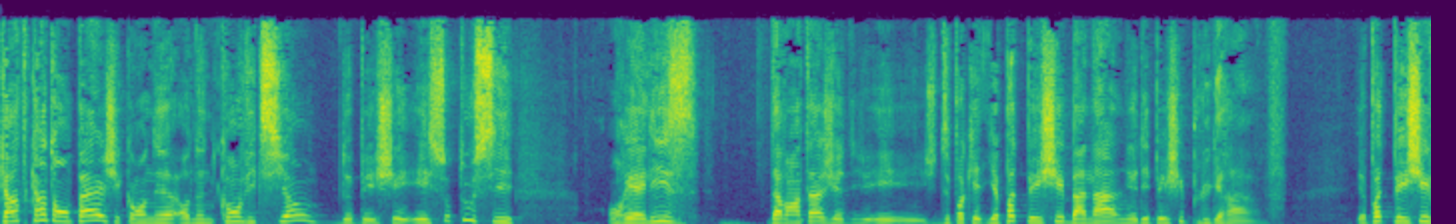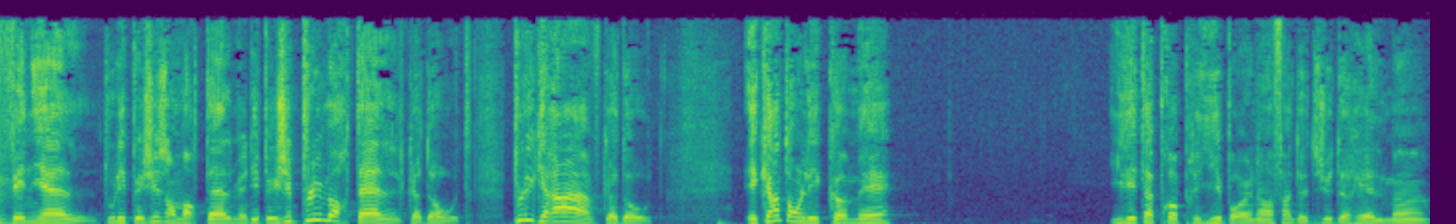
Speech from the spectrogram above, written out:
quand, on pêche et qu'on a, une conviction de péché, et surtout si on réalise davantage, et je ne dis pas qu'il n'y a pas de péché banal, mais il y a des péchés plus graves. Il n'y a pas de péché véniel. Tous les péchés sont mortels, mais il y a des péchés plus mortels que d'autres, plus graves que d'autres. Et quand on les commet, il est approprié pour un enfant de Dieu de réellement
